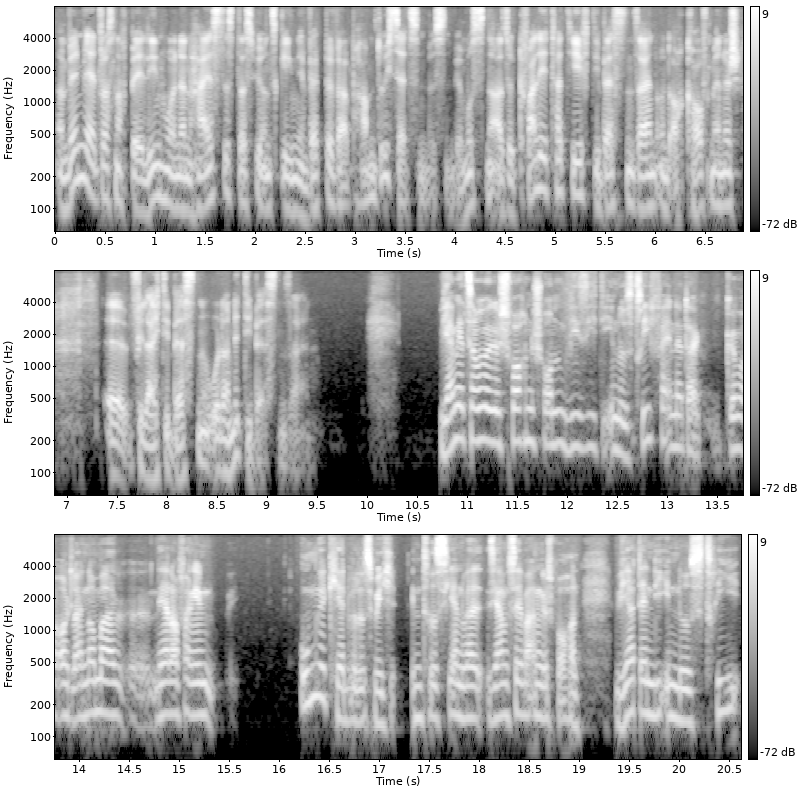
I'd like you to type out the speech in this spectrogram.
Und wenn wir etwas nach Berlin holen, dann heißt es, dass wir uns gegen den Wettbewerb haben durchsetzen müssen. Wir mussten also qualitativ die Besten sein und auch kaufmännisch äh, vielleicht die Besten oder mit die Besten sein. Wir haben jetzt darüber gesprochen schon, wie sich die Industrie verändert. Da können wir auch gleich nochmal äh, näher darauf eingehen. Umgekehrt würde es mich interessieren, weil Sie haben es selber angesprochen. Wie hat denn die Industrie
